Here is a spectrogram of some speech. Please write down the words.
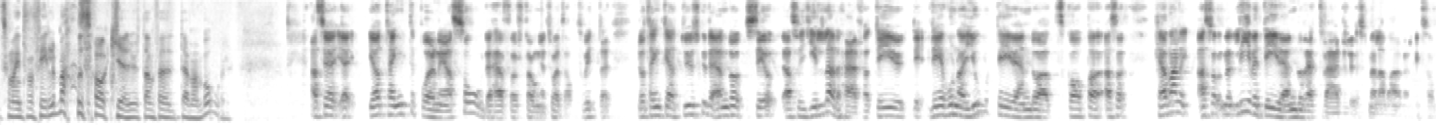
Ska man inte få filma saker utanför där man bor? Alltså jag, jag, jag tänkte på det när jag såg det här första gången, jag tror att det var på Twitter. Då tänkte jag att du skulle ändå se, alltså gilla det här för att det är ju, det, det hon har gjort är ju ändå att skapa, alltså kan man, alltså livet är ju ändå rätt värdelöst mellan varven liksom.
